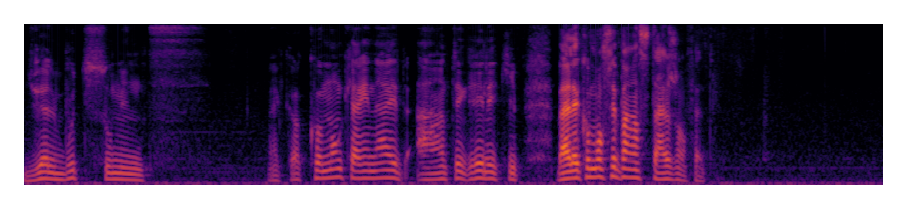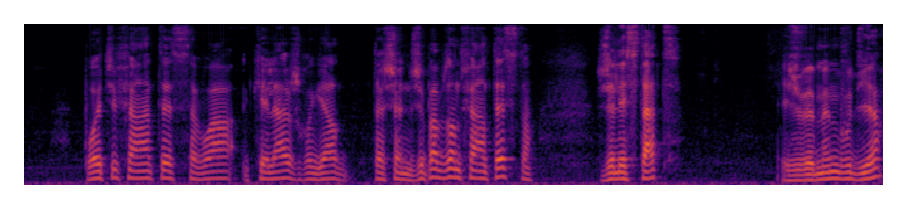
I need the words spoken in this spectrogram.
Duel boot sous D'accord. Comment Karina a intégré l'équipe? Bah, Elle a commencé par un stage en fait. Pourrais-tu faire un test, savoir quel âge regarde ta chaîne? J'ai pas besoin de faire un test. J'ai les stats. Et je vais même vous dire.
